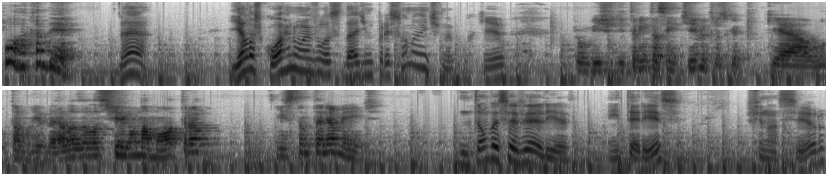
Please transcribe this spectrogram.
porra, cadê? É. E elas correm numa velocidade impressionante, né? Porque. Para um bicho de 30 centímetros, que, que é o tamanho delas, elas chegam na motra instantaneamente. Então você vê ali interesse financeiro,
